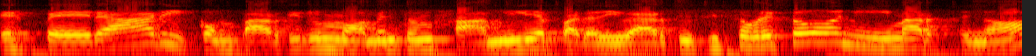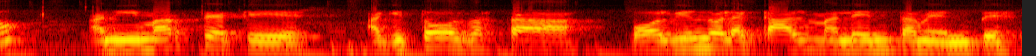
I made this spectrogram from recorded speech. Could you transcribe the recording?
esperar y compartir un momento en familia para divertirse y sobre todo animarse, ¿no? Animarse a que, a que todo ya está volviendo a la calma lentamente.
